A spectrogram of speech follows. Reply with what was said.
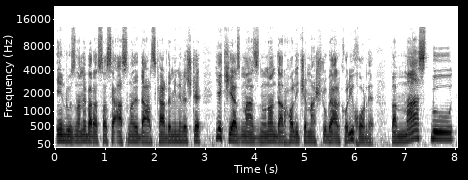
این روزنامه بر اساس اسناد درس کرده می نوشت که یکی از مزنونان در حالی که مشروب الکلی خورده و مست بود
